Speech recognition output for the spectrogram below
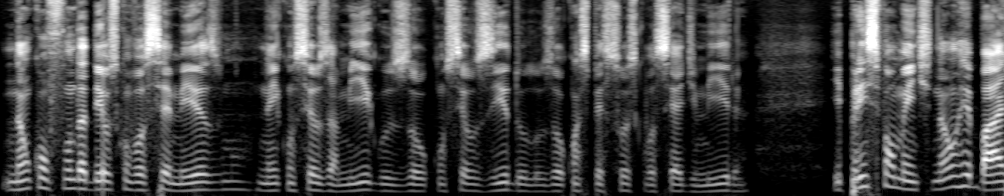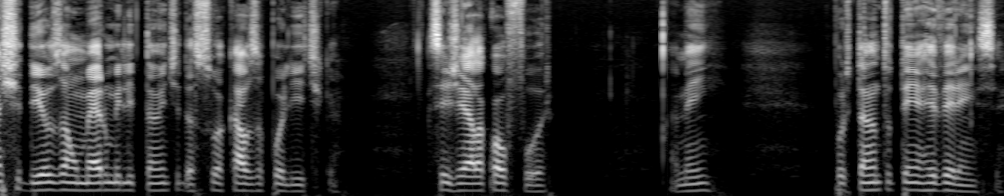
Não confunda Deus com você mesmo, nem com seus amigos, ou com seus ídolos, ou com as pessoas que você admira. E principalmente, não rebaixe Deus a um mero militante da sua causa política, seja ela qual for. Amém? Portanto, tenha reverência.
